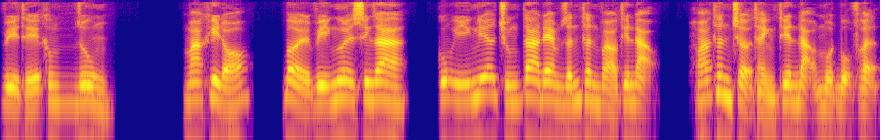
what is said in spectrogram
vì thế không dung. Mà khi đó, bởi vì ngươi sinh ra, cũng ý nghĩa chúng ta đem dấn thân vào thiên đạo, hóa thân trở thành thiên đạo một bộ phận,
